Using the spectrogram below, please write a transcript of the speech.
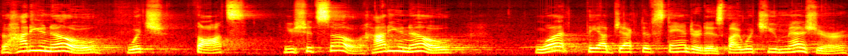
So, how do you know which thoughts you should sow? How do you know what the objective standard is by which you measure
